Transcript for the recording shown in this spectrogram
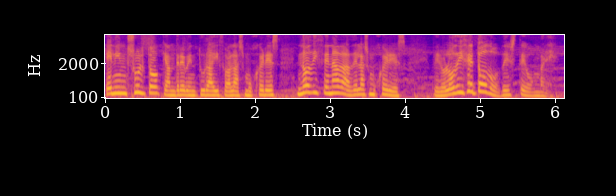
el insulto que André Ventura hizo a las mujeres no dice nada de las mujeres, pero lo dice todo de este hombre.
